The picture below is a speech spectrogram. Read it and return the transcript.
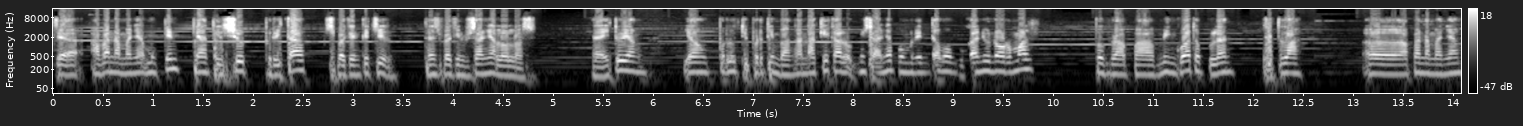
Ja, apa namanya mungkin yang di shoot berita sebagian kecil dan sebagian besarnya lolos. Nah itu yang yang perlu dipertimbangkan lagi kalau misalnya pemerintah membuka new normal beberapa minggu atau bulan setelah uh, apa namanya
